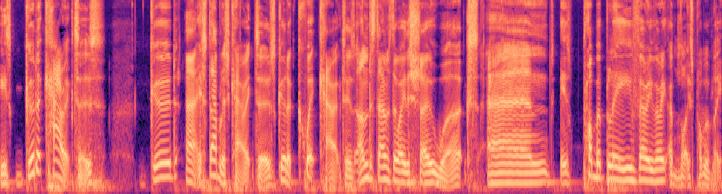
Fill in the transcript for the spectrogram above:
is good at characters? Good at established characters, good at quick characters, understands the way the show works, and is probably very, very, uh, not is probably,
